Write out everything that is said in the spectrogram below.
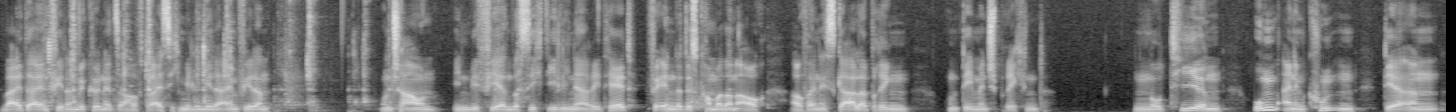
weiter einfedern. Wir können jetzt auch auf 30 mm einfedern und schauen, inwiefern dass sich die Linearität verändert. Das kann man dann auch auf eine Skala bringen und dementsprechend notieren, um einem Kunden, der einen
